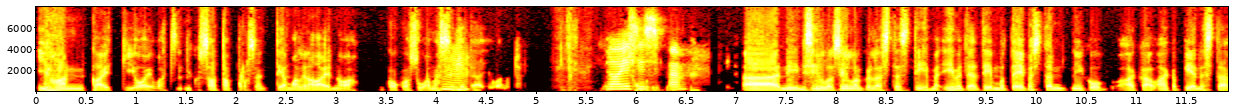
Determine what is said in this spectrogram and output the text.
ihan kaikki joivat, niin kuin 100 prosenttia. Mä olin ainoa koko Suomessa, Mm. mm. ketä juonut. Joo, ja Suurin siis äh, Ää, niin silloin, silloin kyllä sitä sit ihme, ihmeteltiin, mutta eipä sitä nyt niinku aika, aika pienestä,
